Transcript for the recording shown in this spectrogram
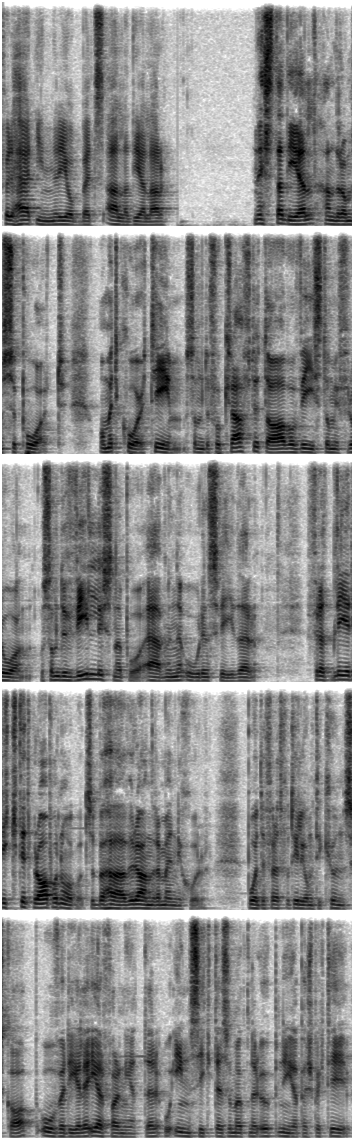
för det här inre jobbets alla delar. Nästa del handlar om support. Om ett core team som du får kraft utav och visdom ifrån och som du vill lyssna på även när orden svider. För att bli riktigt bra på något så behöver du andra människor. Både för att få tillgång till kunskap, ovärderliga erfarenheter och insikter som öppnar upp nya perspektiv.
